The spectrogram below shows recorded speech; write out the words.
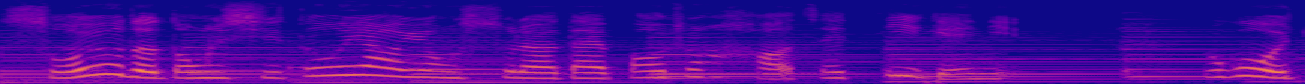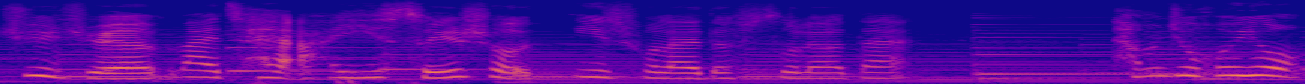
所有的东西都要用塑料袋包装好再递给你。如果我拒绝卖菜阿姨随手递出来的塑料袋，他们就会用。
